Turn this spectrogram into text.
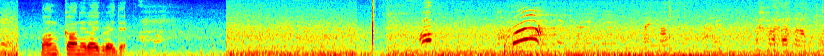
ケーバンカー狙いぐらいで入りますあ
